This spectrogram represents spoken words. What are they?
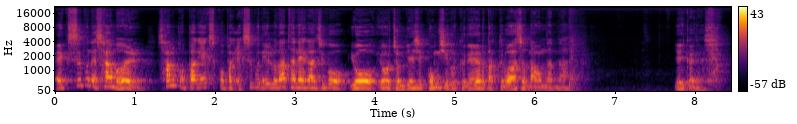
x분의 3을 3 곱하기 x 곱하기 x분의 1로 나타내가지고 요, 요 전개식 공식을 그대로 딱 들어와서 나온단다. 여기까지 하죠.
